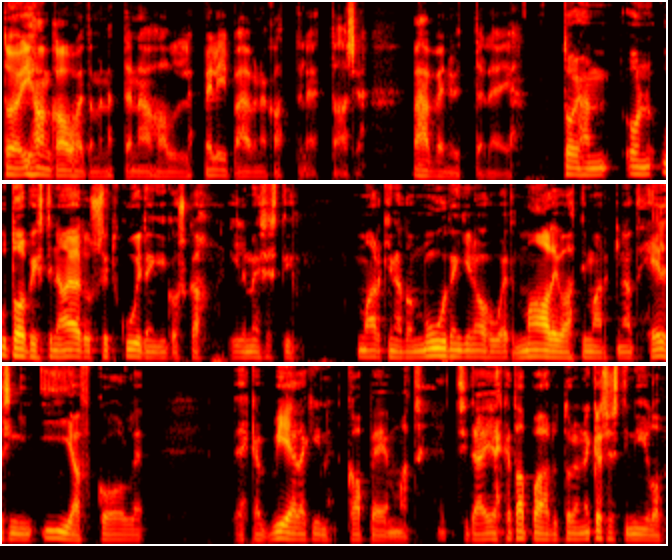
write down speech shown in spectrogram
Toi on ihan kauheita mennä tänään hallille, pelipäivänä kattelee taas ja vähän venyttelee. Ja... Toihan on utopistinen ajatus sitten kuitenkin, koska ilmeisesti markkinat on muutenkin ohuet, maalivahtimarkkinat Helsingin IFKlle ehkä vieläkin kapeammat. Et sitä ei ehkä tapahdu, todennäköisesti Niilo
